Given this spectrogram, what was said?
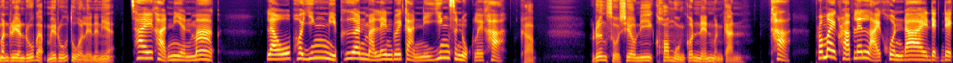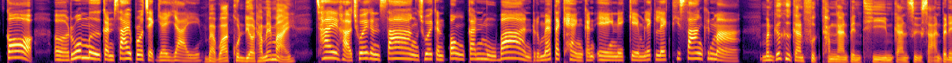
มันเรียนรู้แบบไม่รู้ตัวเลยนะเนี่ย ใช่ค่ะเนียนมาก แล้วพอยิ่งมีเพื่อนมาเล่นด้วยกันนี้ยิ่งสนุกเลยค่ะ ครับ เรื่องโซเชียลนี่ข้อมูลก็เน้นเหมือนกัน ค่ะ เพราะ Minecraft เล่นหลายคนได้ เด็กๆก็เอ่อร่วมมือกันสร้างโปรเจกต์ใหญ่ แบบว่าคนเดียวทำไม่ไหม ๆ ใช่ค่ะ ช่วยกันสร้าง ช่วยกันป้องกันหมู่บ้าน หรือแม้แต่แข่งกันเองในเกมเล็ก ๆ ที่สร้างขึ้นมา มันก็คือการฝึกทำงานเป็นทีมการสื่อสารไปใน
